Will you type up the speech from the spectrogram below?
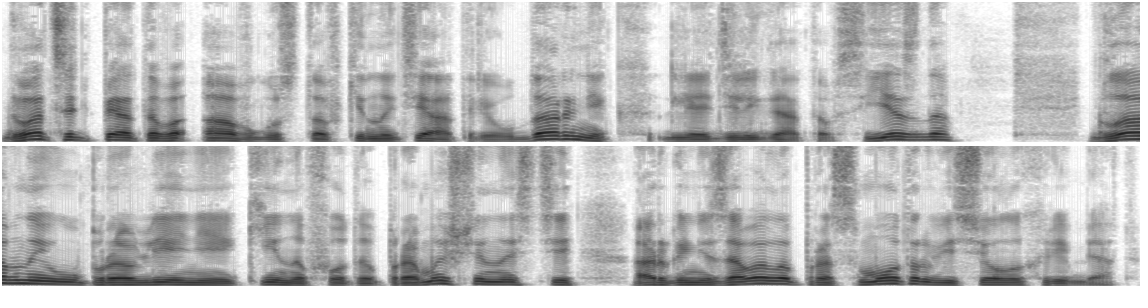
25 августа в кинотеатре «Ударник» для делегатов съезда – Главное управление кинофотопромышленности организовало просмотр «Веселых ребят».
